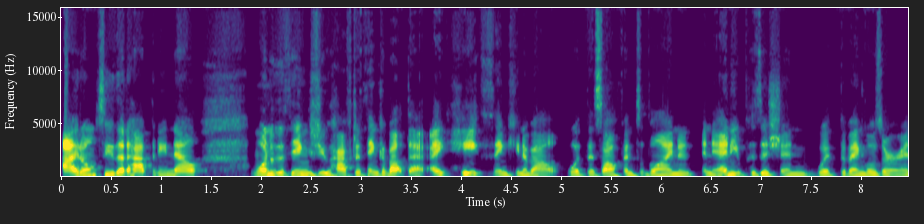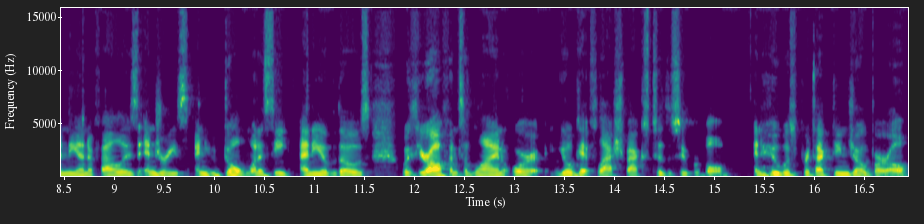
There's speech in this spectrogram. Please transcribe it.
I don't see that happening now. One of the things you have to think about that I hate thinking about with this offensive line in, in any position position with the Bengals or in the NFL is injuries. And you don't want to see any of those with your offensive line, or you'll get flashbacks to the Super Bowl and who was protecting Joe Burrow,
